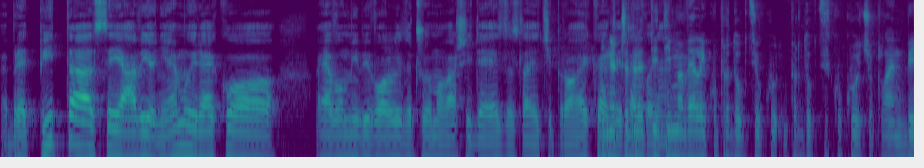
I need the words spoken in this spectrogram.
uh, Brad Pitta se javio njemu i rekao evo mi bi volili da čujemo vaše ideje za sledeći projekat. Inače, Brad Pitt da... ima veliku produkciju, ku, produkcijsku kuću Plan B,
